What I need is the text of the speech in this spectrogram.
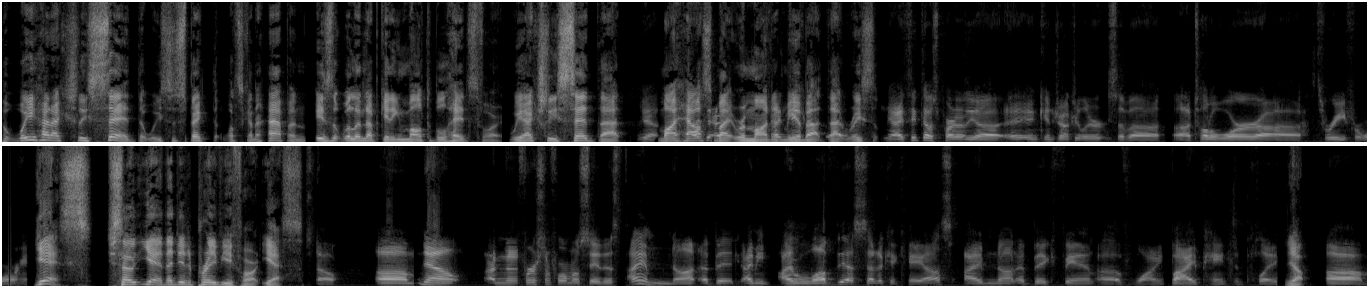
But we had actually said that we suspect that what's going to happen is that we'll end up getting multiple heads for it. We actually said that. Yeah. My I- housemate reminded I me about that recently. Yeah, I think that was part of the uh, in conjunction of uh, uh, Total War uh, three for Warhammer. Yes. So yeah, they did a preview for it. Yes. So, um, now I'm going to first and foremost say this: I am not a big. I mean, I love the aesthetic of chaos. I'm not a big fan of wanting to buy, paint, and play. Yep. Um,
